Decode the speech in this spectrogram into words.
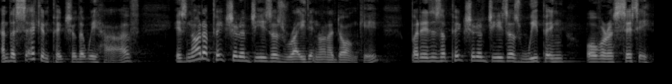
And the second picture that we have is not a picture of Jesus riding on a donkey, but it is a picture of Jesus weeping over a city.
